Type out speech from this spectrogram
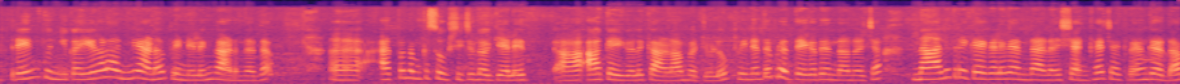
അത്രയും കുഞ്ഞു കൈകൾ തന്നെയാണ് പിന്നിലും കാണുന്നത്. അപ്പം നമുക്ക് സൂക്ഷിച്ചു നോക്കിയാലേ ആ കൈകൾ കാണാൻ പറ്റുള്ളൂ. പിന്നത്തെ പ്രത്യേകത എന്താണെന്ന് വെച്ചാൽ നാല് ത്രികൈകളിൽ എന്താണ്? ശംഖ ചക്രം ഗത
